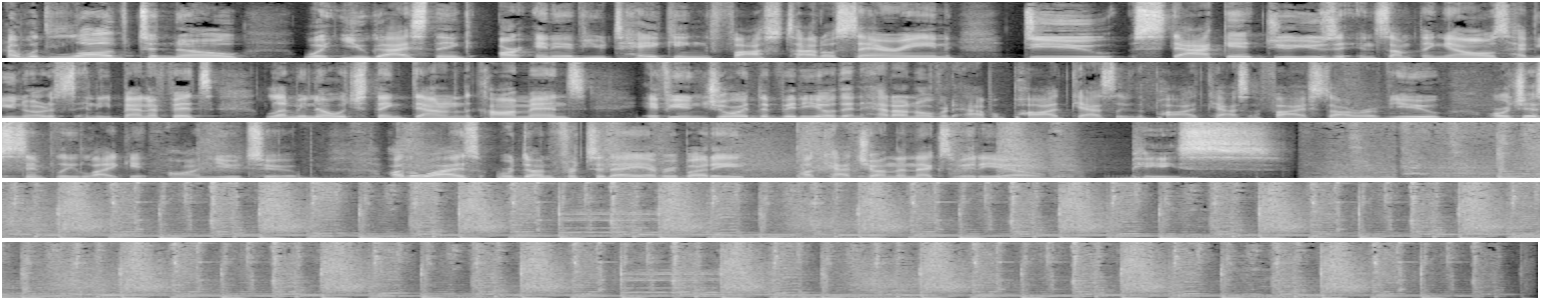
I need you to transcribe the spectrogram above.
I would love to know what you guys think. Are any of you taking phosphatidylserine? Do you stack it? Do you use it in something else? Have you noticed any benefits? Let me know what you think down in the comments. If you enjoyed the video, then head on over to Apple Podcasts, leave the podcast a five star review, or just simply like it on YouTube. Otherwise, we're done for today, everybody. I'll catch you on the next video. Peace.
